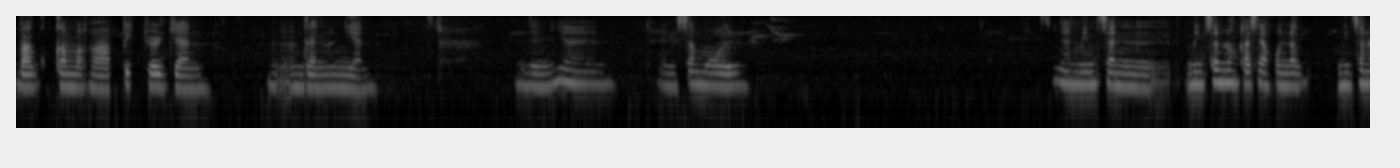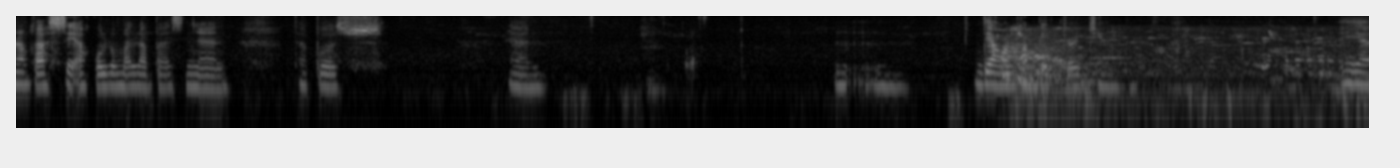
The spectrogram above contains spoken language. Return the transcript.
bago ka makapicture dyan. Mm, Ganun yan. Then yan. Yan sa mall. Yan, minsan, minsan lang kasi ako nag, minsan lang kasi ako lumalabas niyan. Tapos, yan. Mm-mm. Hindi ako nakapicture dyan. Ayan,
